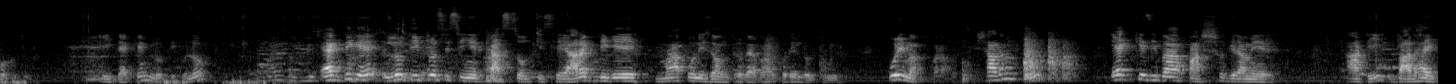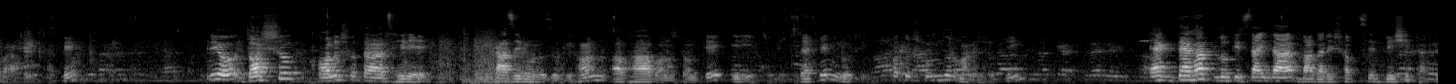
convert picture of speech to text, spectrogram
বহুদূর। এই দেখেন লতিগুলো। একদিকে লতি প্রসেসিং এর কাজ চলতেছে, আরেকদিকে মাপনি যন্ত্র ব্যবহার করে লতি পরিমাপ করা হচ্ছে। সাধারণত এক কেজি বা পাঁচশো গ্রামের আটি বাধাই করা হয়ে থাকে। প্রিয় দর্শক, অলসতা ঝেড়ে কাজে মনোযোগী হন, অভাব অনটনকে এড়িয়ে চলে দেখেন লতি, কত সুন্দর মানের লতি। এক দেখাত লতির চাহিদা বাজারে সবচেয়ে বেশি থাকে।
